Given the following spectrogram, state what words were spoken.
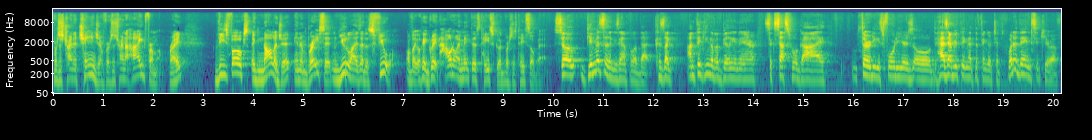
versus trying to change them, versus trying to hide from them, right? These folks acknowledge it and embrace it and utilize it as fuel of like, okay, great. How do I make this taste good versus taste so bad? So give us an example of that, because like I'm thinking of a billionaire, successful guy, 30s, 40 years old, has everything at the fingertips. What are they insecure of?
